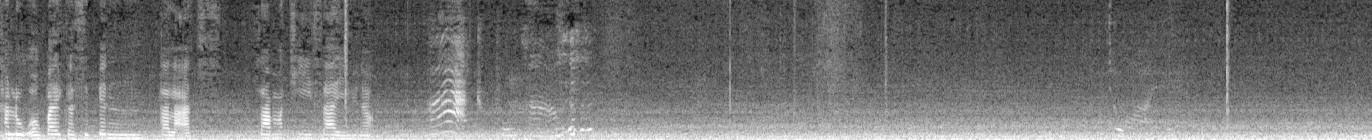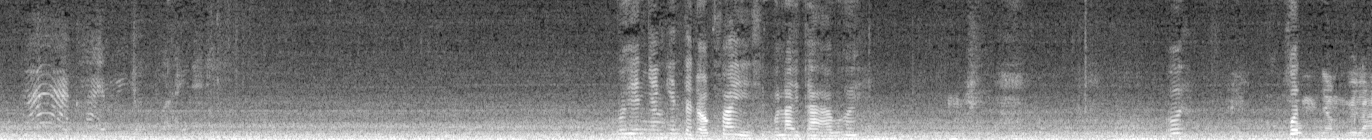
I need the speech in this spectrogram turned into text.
ทะลุออกไปก็สิเป็นตลาดสามัคคีไซพี่เนาะอ่าภูเขาสวยอ่าใครไม่เยอะไปเนี่ยบ่เห็นหยังเห็นแต่ดอกไฟสิบลายตาบ่เฮ้ยโอ้ยบส้ดมยำเวลา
